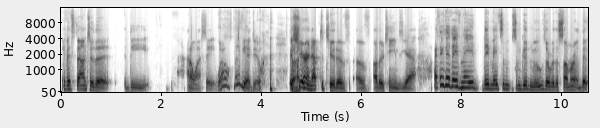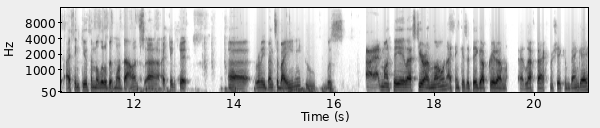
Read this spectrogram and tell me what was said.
if it's down to the the I don't want to say, well, maybe I do. the sheer ineptitude of, of other teams, yeah. I think that they've made they've made some some good moves over the summer that I think give them a little bit more balance. Uh, I think that uh, Remy Bensebaini, who was at Montpellier last year on loan, I think is a big upgrade on at left back from Cheikh M'Bengue.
